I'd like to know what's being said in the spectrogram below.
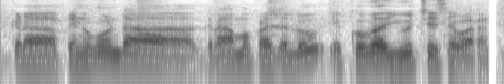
ఇక్కడ పెనుగొండ గ్రామ ప్రజలు ఎక్కువగా యూజ్ చేసేవారండి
